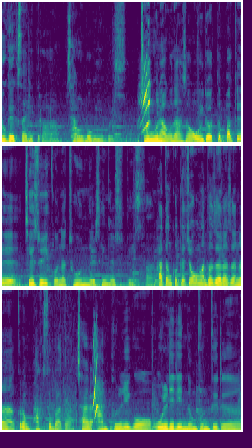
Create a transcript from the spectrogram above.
조객살이 들어요. 상복 입을 수. 조문하고 나서 오히려 뜻밖의 재수 있거나 좋은 일 생길 수도 있어요. 하던 것도 조금만 더 잘하잖아. 그럼 박수 받아. 잘 안 풀리고 올 일 있는 분들은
